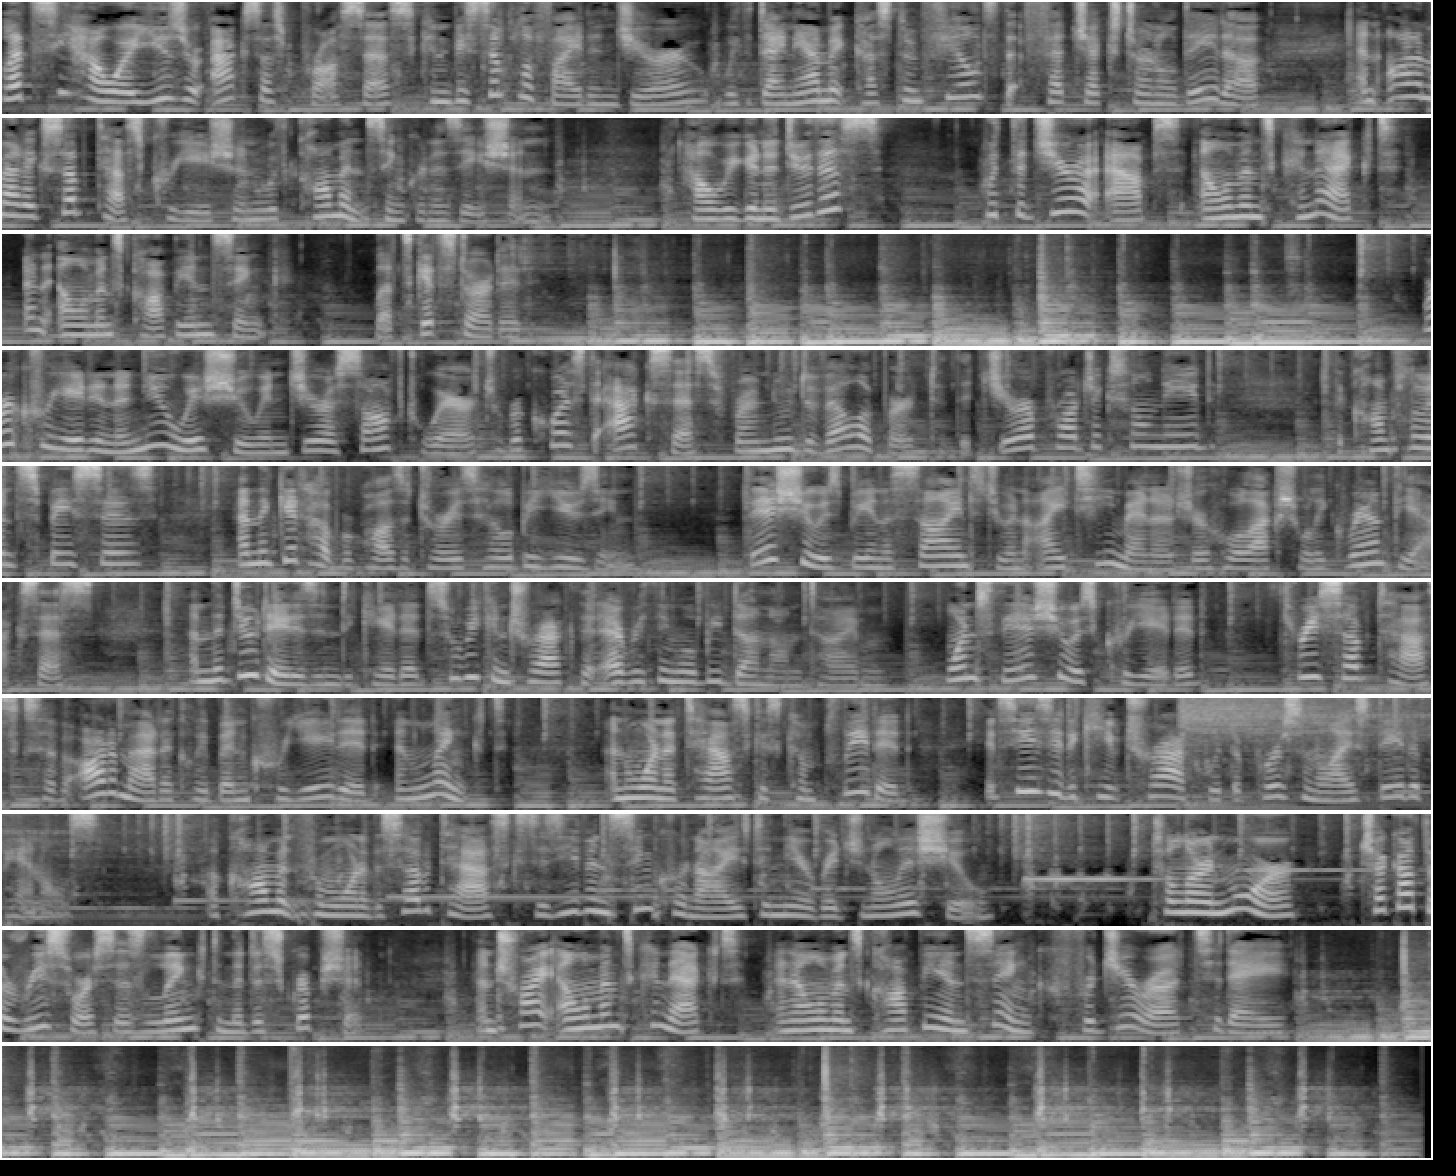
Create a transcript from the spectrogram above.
Let's see how a user access process can be simplified in Jira with dynamic custom fields that fetch external data and automatic subtask creation with comment synchronization. How are we going to do this? With the Jira apps Elements Connect and Elements Copy and Sync. Let's get started. We're creating a new issue in Jira software to request access for a new developer to the Jira projects he'll need, the Confluence spaces, and the GitHub repositories he'll be using. The issue is being assigned to an IT manager who will actually grant the access, and the due date is indicated so we can track that everything will be done on time. Once the issue is created, three subtasks have automatically been created and linked, and when a task is completed, it's easy to keep track with the personalized data panels. A comment from one of the subtasks is even synchronized in the original issue. To learn more, check out the resources linked in the description and try Elements Connect and Elements Copy and Sync for Jira today.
